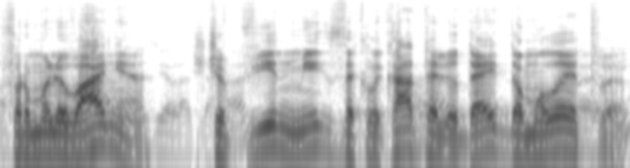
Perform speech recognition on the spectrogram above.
формулювання, щоб він міг закликати людей до молитви.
